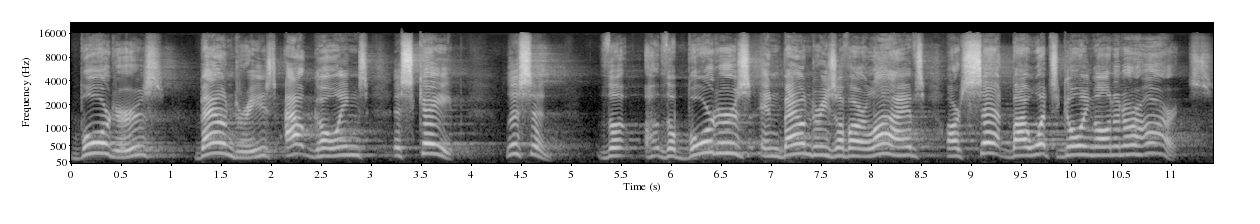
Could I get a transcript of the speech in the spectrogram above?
Borders, boundaries, outgoings, escape. Listen, the, the borders and boundaries of our lives are set by what's going on in our hearts.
